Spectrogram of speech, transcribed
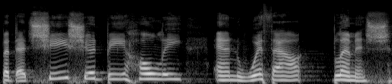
but that she should be holy and without blemish.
